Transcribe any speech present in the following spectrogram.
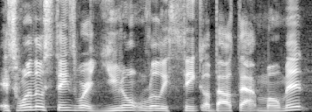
it's one of those things where you don't really think about that moment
